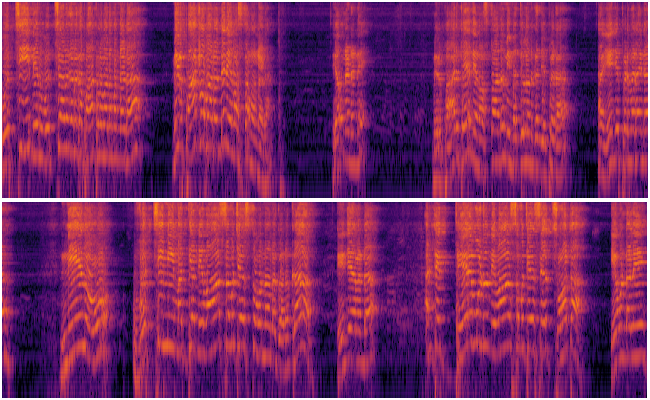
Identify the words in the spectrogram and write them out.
వచ్చి నేను వచ్చాను కనుక పాటలు పాడమన్నాడా? మీరు పాటలు పాడండి నేను వస్తానన్నాడా? ఏమన్నాడండి? మీరు పాడితే నేను వస్తాను మీ మధ్యలోనికి అని చెప్పాడా? ఏం చెప్పాడు మరి ఆయన? నేను వచ్చి మీ మధ్య నివాసము చేస్తూ ఉన్నాను గనుక ఏం చేయాలంట? అంటే దేవుడు నివాసము చేసే చోట ఏముండాలి?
